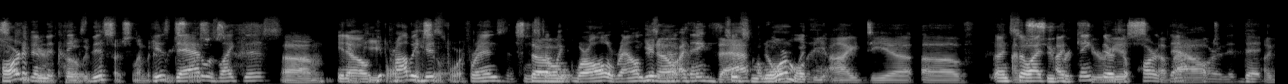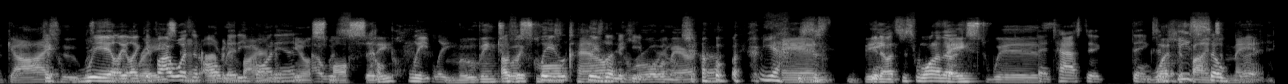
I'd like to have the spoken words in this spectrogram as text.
part of him that thinks this. Such limited his resources. dad was like this. Um, you know, people, probably his so friends and so, stuff like, were all around. You know, I think that's so normal with the idea of and so I, I, think there's a part of that part of it that a guy who really like if I wasn't already bought in, you know, small city, completely moving to I was a like, small please, town please let me keep rural America. yeah, and just, you know, it's just one of those faced with fantastic things. What and defines so a man. Good.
